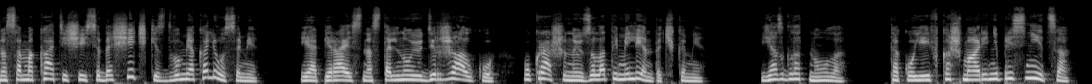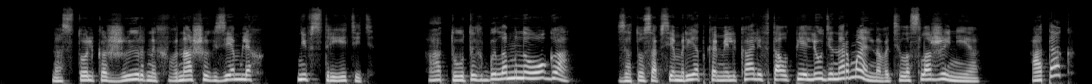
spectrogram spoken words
на самокатящейся дощечке с двумя колесами и опираясь на стальную держалку, украшенную золотыми ленточками. Я сглотнула. Такое ей в кошмаре не приснится. Настолько жирных в наших землях не встретить. А тут их было много. Зато совсем редко мелькали в толпе люди нормального телосложения. А так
